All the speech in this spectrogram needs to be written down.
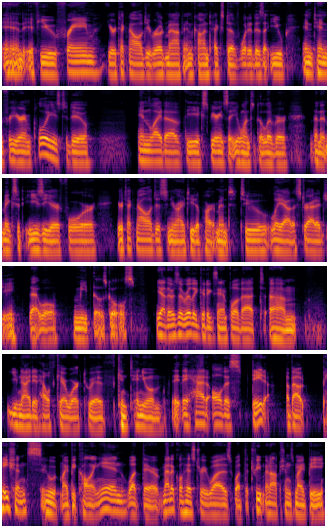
And if you frame your technology roadmap in context of what it is that you intend for your employees to do in light of the experience that you want to deliver, then it makes it easier for your technologists in your IT department to lay out a strategy that will meet those goals. Yeah, there was a really good example of that. Um, United Healthcare worked with Continuum. They, they had all this data about patients who might be calling in, what their medical history was, what the treatment options might be.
